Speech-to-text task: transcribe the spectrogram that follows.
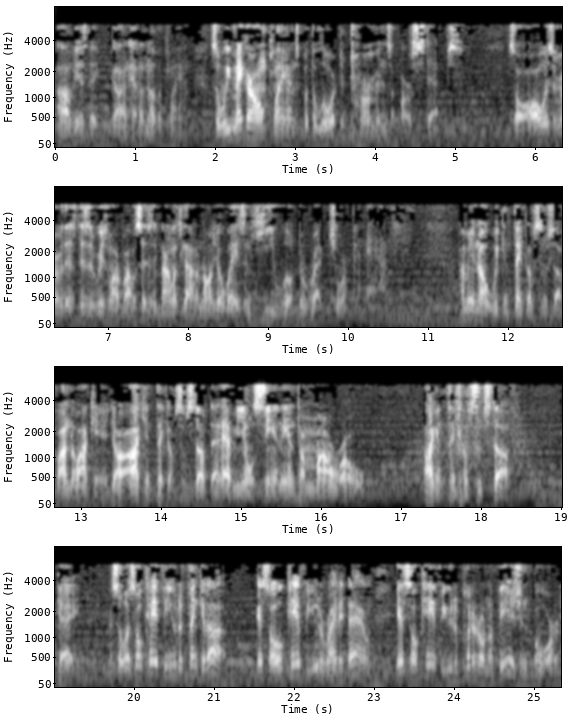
obvious that God had another plan. So we make our own plans, but the Lord determines our steps. So always remember this. This is the reason why the Bible says, acknowledge God in all your ways and he will direct your path. I mean, no, we can think of some stuff. I know I can. Y'all, I can think of some stuff that have me on CNN tomorrow. I can think of some stuff. Okay? And so it's okay for you to think it up. It's okay for you to write it down. It's okay for you to put it on a vision board.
